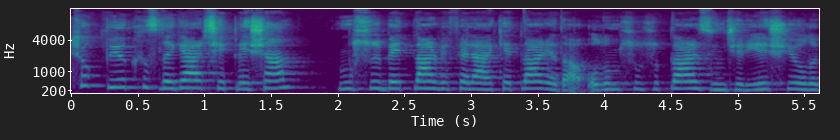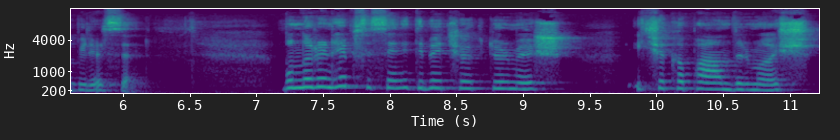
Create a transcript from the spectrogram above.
Çok büyük hızla gerçekleşen musibetler ve felaketler ya da olumsuzluklar zinciri yaşıyor olabilirsin. Bunların hepsi seni dibe çöktürmüş, içe kapandırmış,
